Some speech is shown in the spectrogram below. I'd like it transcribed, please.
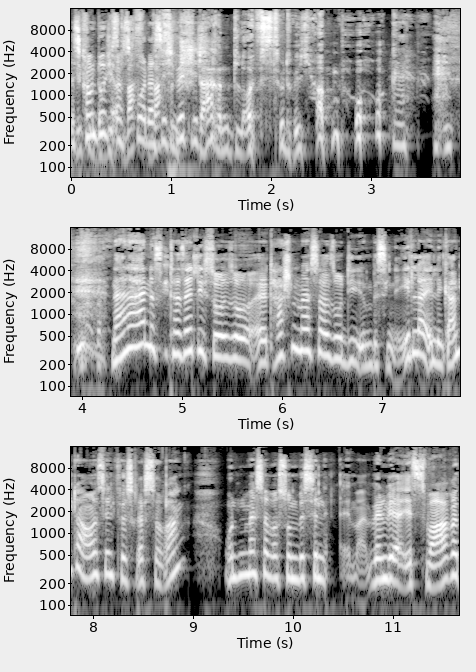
Das kommt Du bist durchaus vor, dass ich wirklich. Nein, Starrend läufst du durch Hamburg. nein, das sind tatsächlich so so äh, Taschenmesser, so die ein bisschen edler, eleganter aussehen fürs Restaurant und ein Messer, was so ein bisschen, äh, wenn wir jetzt Ware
